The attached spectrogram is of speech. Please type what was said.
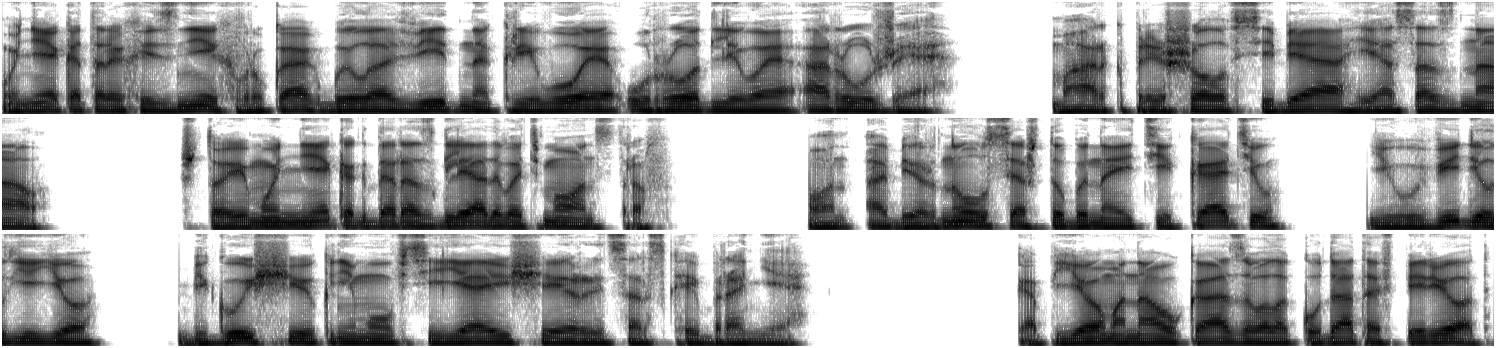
У некоторых из них в руках было видно кривое уродливое оружие. Марк пришел в себя и осознал, что ему некогда разглядывать монстров. Он обернулся, чтобы найти Катю, и увидел ее, бегущую к нему в сияющей рыцарской броне. Копьем она указывала куда-то вперед.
